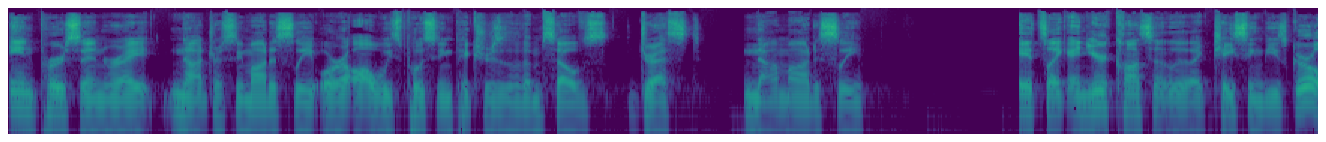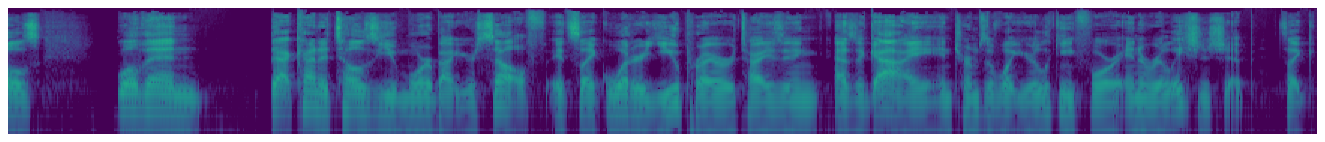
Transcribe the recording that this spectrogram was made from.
in person right not dressing modestly or always posting pictures of themselves dressed not modestly it's like and you're constantly like chasing these girls well then that kind of tells you more about yourself. It's like what are you prioritizing as a guy in terms of what you're looking for in a relationship? It's like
